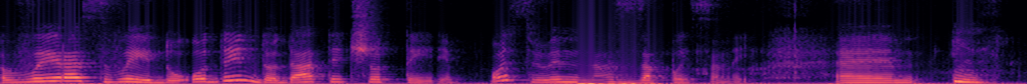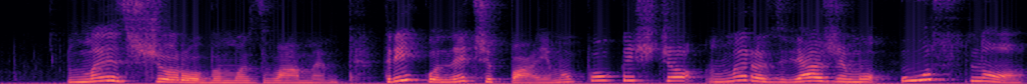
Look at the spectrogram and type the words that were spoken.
вираз виду 1 додати 4. Ось він у нас записаний. Ми що робимо з вами? Трійку не чіпаємо поки що. Ми розв'яжемо усно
